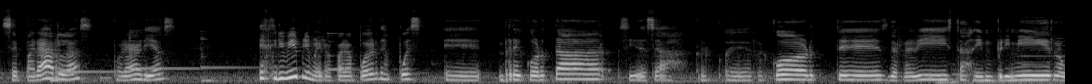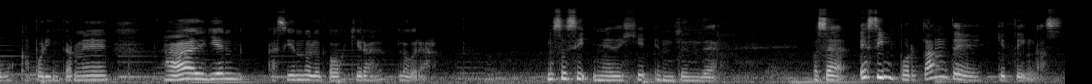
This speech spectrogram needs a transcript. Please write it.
separarlas por áreas. Escribir primero para poder después eh, recortar, si deseas eh, recortes de revistas, de imprimir, lo buscas por internet, a alguien haciendo lo que vos quieras lograr. No sé si me dejé entender. O sea, es importante que tengas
